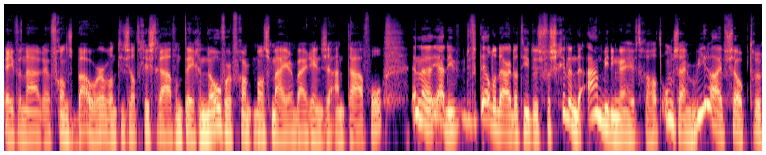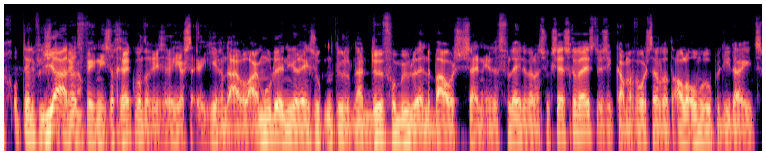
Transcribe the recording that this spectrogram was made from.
Even naar eh, Frans Bauer, want die zat gisteravond tegenover Frank Masmeijer bij Renze aan tafel. En eh, ja, die, die vertelde daar dat hij dus verschillende aanbiedingen heeft gehad om zijn real life soap terug op televisie te Ja, brengen. dat vind ik niet zo gek, want er is hier, hier en daar wel armoede. En iedereen zoekt natuurlijk naar de formule. En de bouwers zijn in het verleden wel een succes geweest. Dus ik kan me voorstellen dat alle omroepen die daar iets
